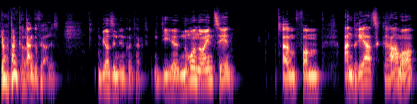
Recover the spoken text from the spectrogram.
Ja, danke. Danke für alles. Wir sind in Kontakt. Die äh, Nummer 19 ähm, vom Andreas Kramer.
